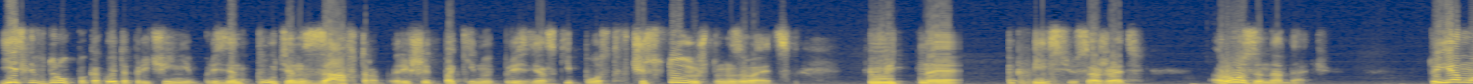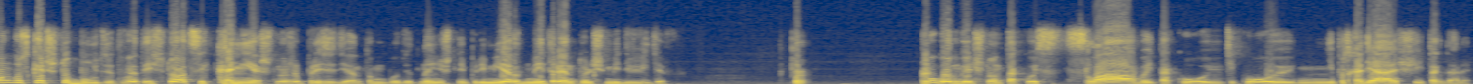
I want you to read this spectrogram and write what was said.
Если вдруг по какой-то причине президент Путин завтра решит покинуть президентский пост в чистую, что называется, выйти на комиссию сажать розы на даче, то я могу сказать, что будет. В этой ситуации, конечно же, президентом будет нынешний премьер Дмитрий Анатольевич Медведев. Он говорит, что он такой слабый, такой, такой, неподходящий и так далее.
